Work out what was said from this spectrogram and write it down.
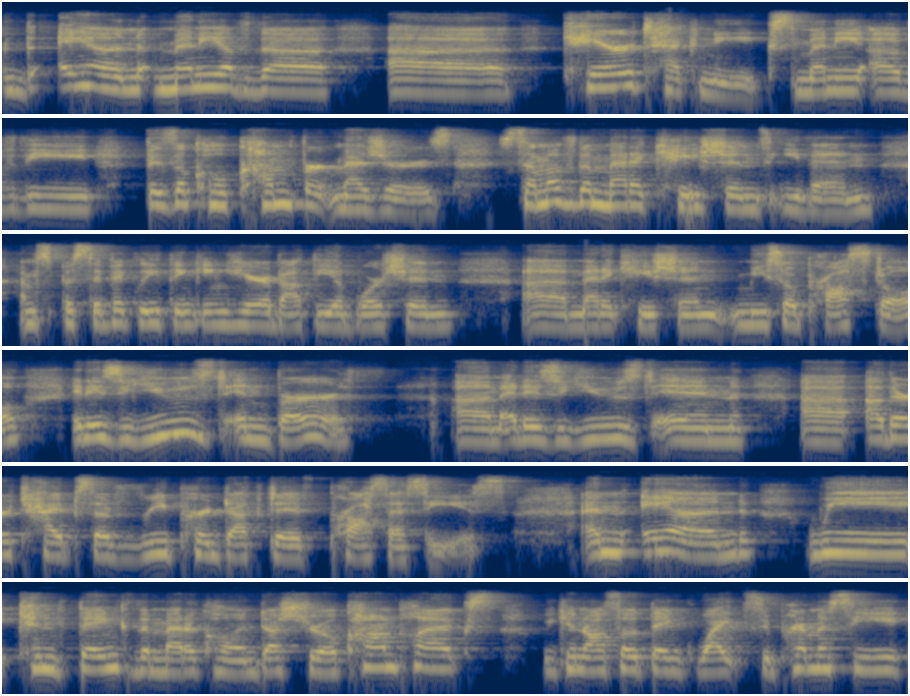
and many of the uh, care techniques, many of the physical comfort measures, some of the medications, even. I'm specifically thinking here about the abortion uh, medication, misoprostol. It is used in birth um, it is used in uh, other types of reproductive processes. And, and we can thank the medical industrial complex. We can also thank white supremacy,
